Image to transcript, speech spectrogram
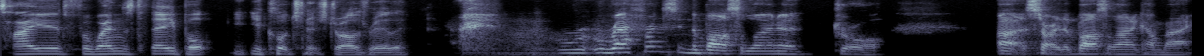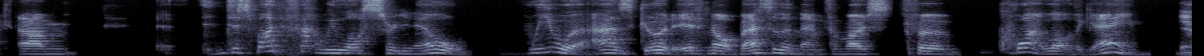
tired for Wednesday, but you're clutching at straws really. Referencing the Barcelona draw, uh, sorry, the Barcelona comeback. Um, despite the fact we lost 3 0, we were as good, if not better than them for most, for quite a lot of the game. Yeah.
